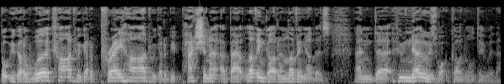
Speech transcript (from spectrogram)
But we've got to work hard, we've got to pray hard, we've got to be passionate about loving God and loving others. And uh, who knows what God will do with that.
